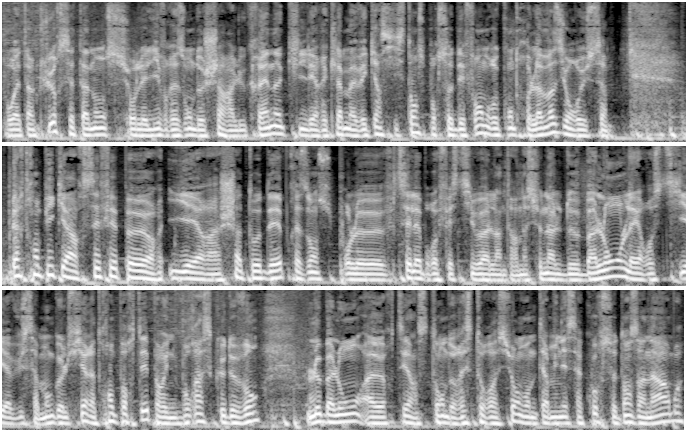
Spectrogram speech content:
pourrait inclure cette annonce sur les livraisons de chars à l'Ukraine qu'il les réclame avec insistance pour se défendre contre l'invasion russe. Bertrand Picard s'est fait peur hier à Châteaudet, présence pour le célèbre festival international de ballons. L'aérostier a vu sa montgolfière être remportée par une bourrasque de vent. Le ballon a heurté un stand de restauration avant de terminer sa course dans un arbre.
